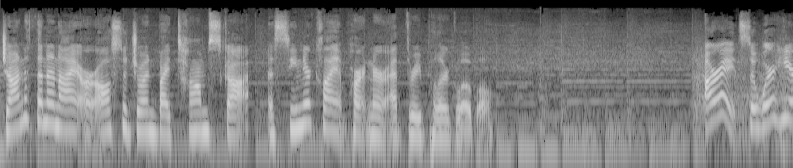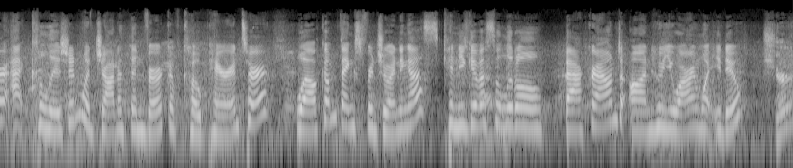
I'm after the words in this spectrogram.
Jonathan and I are also joined by Tom Scott, a senior client partner at Three Pillar Global. All right, so we're here at Collision with Jonathan Verk of CoParenter. Welcome, thanks for joining us. Can you give us a little background on who you are and what you do? Sure,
